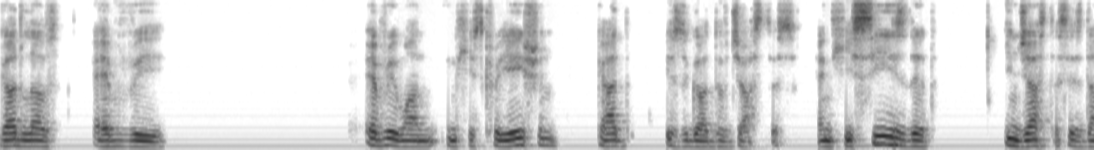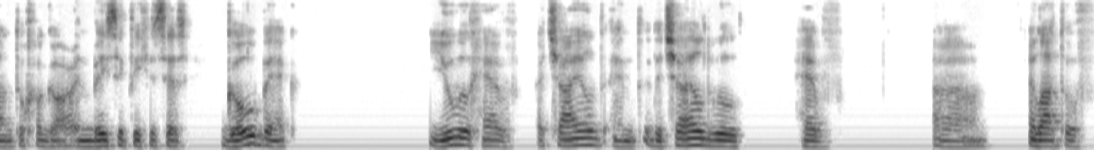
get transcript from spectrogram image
God loves every everyone in His creation. God is the God of justice, and He sees that injustice is done to Hagar. And basically, he says, Go back, you will have a child, and the child will have uh, a lot of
